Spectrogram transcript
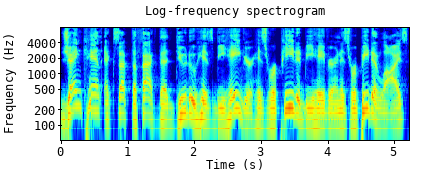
Jen can't accept the fact that due to his behavior, his repeated behavior and his repeated lies,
